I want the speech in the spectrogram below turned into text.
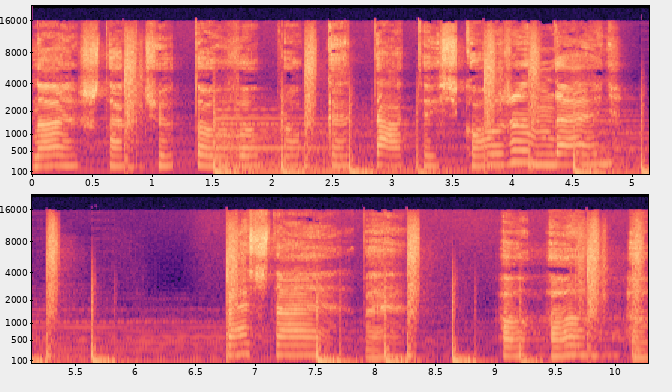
знаєш, так чудово прокидатись кожен день. Без тебе, О-о-о.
